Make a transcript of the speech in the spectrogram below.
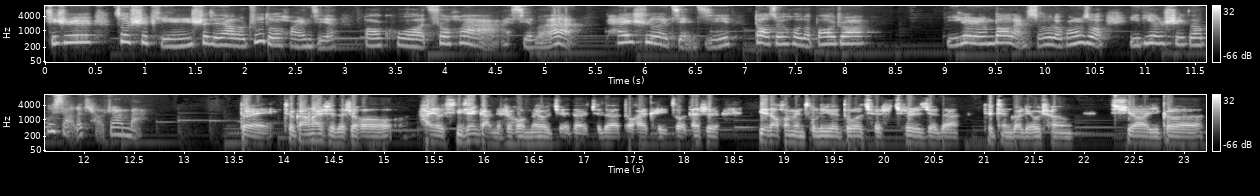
其实做视频涉及到了诸多环节，包括策划、写文案、拍摄、剪辑，到最后的包装。一个人包揽所有的工作，一定是一个不小的挑战吧？对，就刚开始的时候还有新鲜感的时候，没有觉得，觉得都还可以做。但是越到后面做的越多，确实确实觉得这整个流程需要一个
